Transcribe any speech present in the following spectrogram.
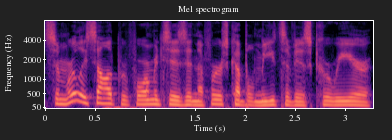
some really solid performances in the first couple meets of his career.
